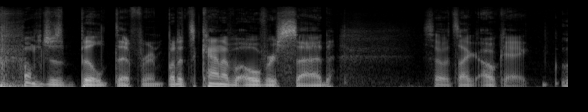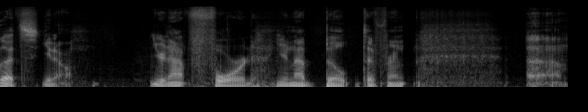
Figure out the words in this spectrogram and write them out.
I'm just built different, but it's kind of oversaid. So it's like, okay, let's, you know, you're not Ford, you're not built different. Um,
